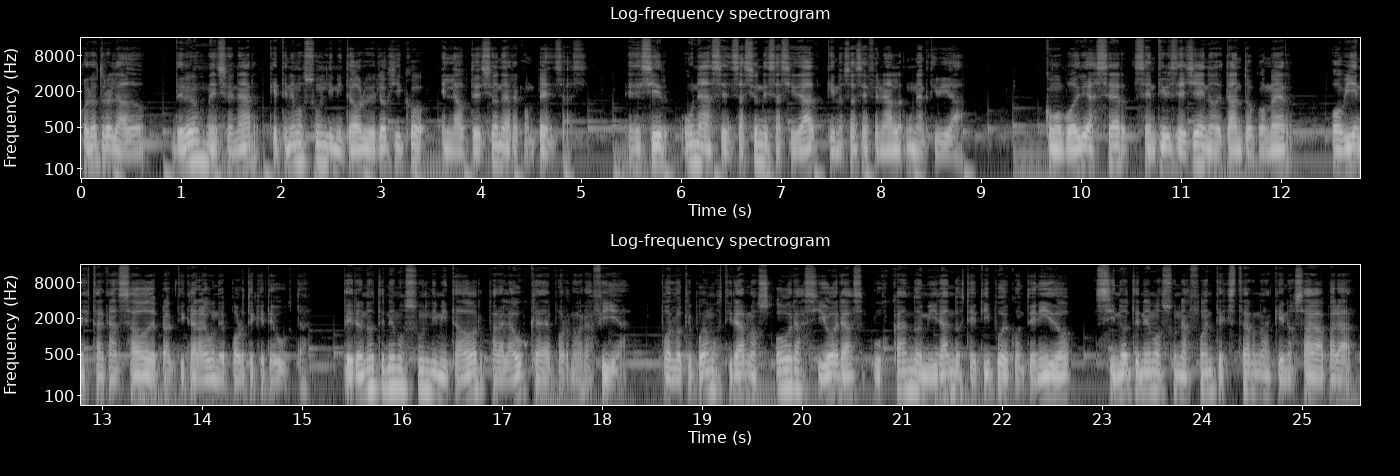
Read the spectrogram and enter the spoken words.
Por otro lado, debemos mencionar que tenemos un limitador biológico en la obtención de recompensas, es decir, una sensación de saciedad que nos hace frenar una actividad, como podría ser sentirse lleno de tanto comer o bien estar cansado de practicar algún deporte que te gusta. Pero no tenemos un limitador para la búsqueda de pornografía, por lo que podemos tirarnos horas y horas buscando y mirando este tipo de contenido si no tenemos una fuente externa que nos haga parar,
